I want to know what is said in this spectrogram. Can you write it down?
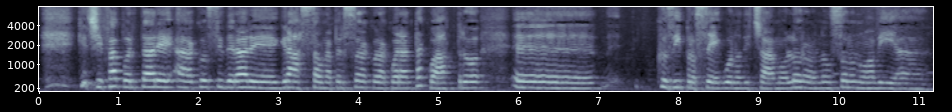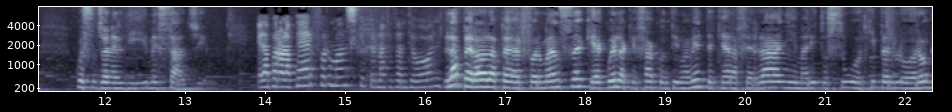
che ci fa portare a considerare grassa una persona con la 44 eh, così proseguono diciamo loro non sono nuovi a questo genere di messaggi E la parola performance che è tornata tante volte? la parola performance, che è quella che fa continuamente Chiara Ferragni, marito suo, chi per loro,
